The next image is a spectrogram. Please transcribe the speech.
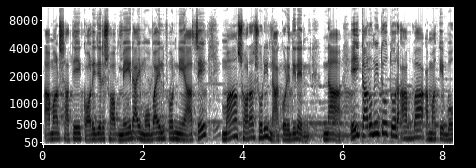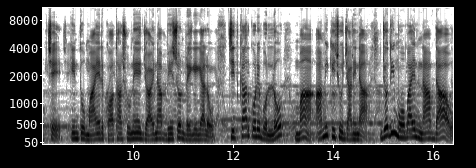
আমার সাথে কলেজের সব মেয়েরাই মোবাইল ফোন নিয়ে আসে। মা সরাসরি না করে দিলেন। না, এই কারণেই তো তোর আব্বা আমাকে বকছে। কিন্তু মায়ের কথা শুনে জয়নাব ভীষণ রেগে গেল। চিৎকার করে বলল, মা, আমি কিছু জানি না। যদি মোবাইল না দাও,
